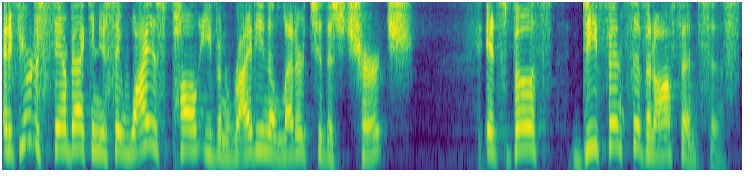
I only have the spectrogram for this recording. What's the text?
And if you were to stand back and you say, why is Paul even writing a letter to this church? It's both defensive and offensive.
